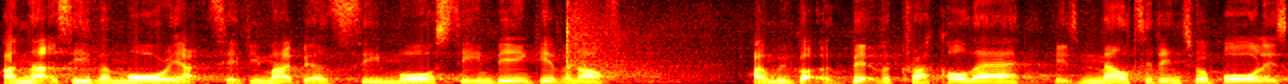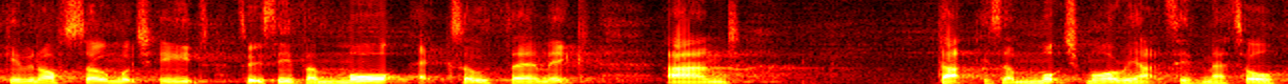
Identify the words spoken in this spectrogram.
and that's even more reactive. You might be able to see more steam being given off. And we've got a bit of a crackle there. It's melted into a ball. It's giving off so much heat. So it's even more exothermic. And that is a much more reactive metal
